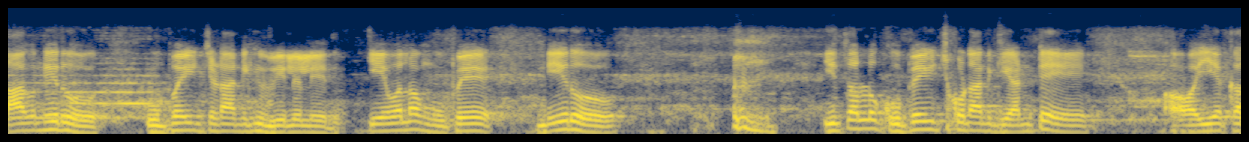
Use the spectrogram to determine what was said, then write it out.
తాగునీరు ఉపయోగించడానికి వీలు లేదు. కేవలం ఉపే నీరు ఇతరులకు ఉపయోగించుకోవడానికి అంటే ఈ యొక్క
